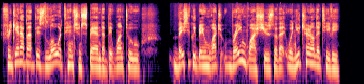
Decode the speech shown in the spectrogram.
forget about this low attention span that they want to basically brainwash, brainwash you so that when you turn on the TV,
